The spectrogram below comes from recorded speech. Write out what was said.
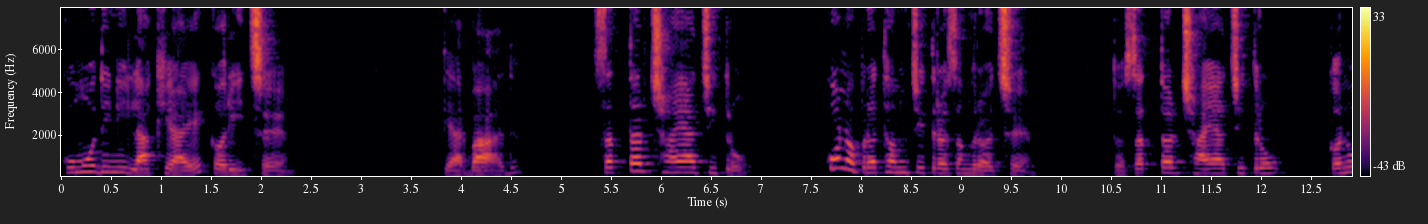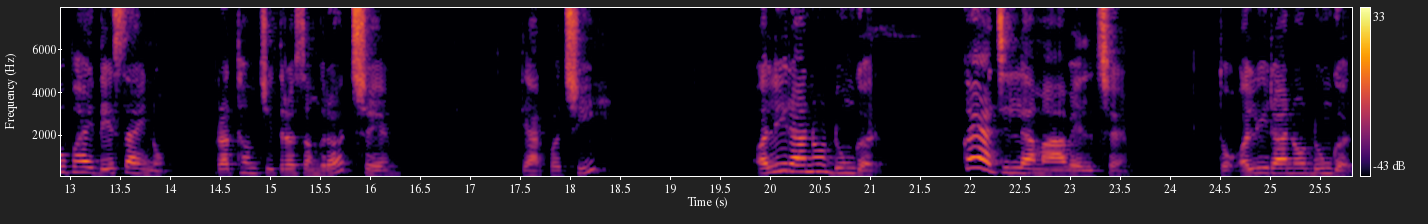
કુમુદિની લાખિયાએ કરી છે. ત્યારબાદ સત્તર છાયાચિત્રો. કોનો પ્રથમ ચિત્ર સંગ્રહ છે? તો સત્તર છાયાચિત્રો કનુભાઈ દેસાઈનો પ્રથમ ચિત્ર સંગ્રહ છે. ત્યાર પછી અલીરાનો ડુંગર કયા જિલ્લામાં આવેલ છે? તો અલીરાનો ડુંગર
